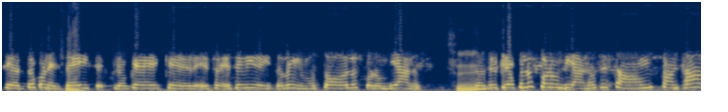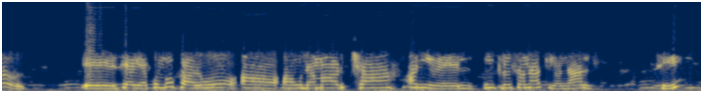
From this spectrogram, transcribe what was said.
¿cierto? Con el Sí. taser. Creo que, que ese, ese videito lo vimos todos los colombianos. Sí. Entonces creo que los colombianos estábamos cansados. eh, se había convocado a, a una marcha a nivel incluso nacional, ¿sí?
